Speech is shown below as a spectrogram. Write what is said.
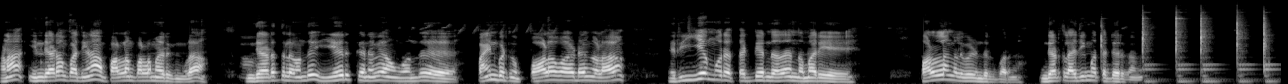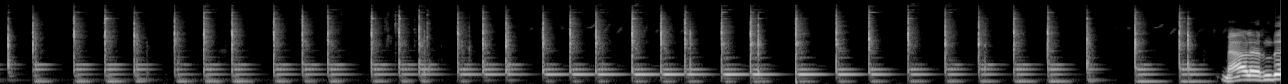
ஆனா இந்த இடம் பாத்தீங்கன்னா பள்ளம் பள்ளமா இருக்குங்களா? இந்த இடத்துல வந்து ஏற்கனவே அவங்க வந்து பயன்படுத்தும் பல வருடங்களா நிறைய முறை தட்டி இருந்தால் தான் இந்த மாதிரி பள்ளங்கள் விழுந்திருக்கு பாருங்க. இந்த இடத்துல அதிகமாக தட்டி இருக்காங்க மேலேருந்து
